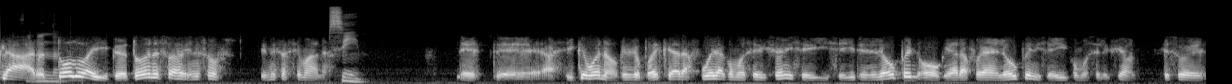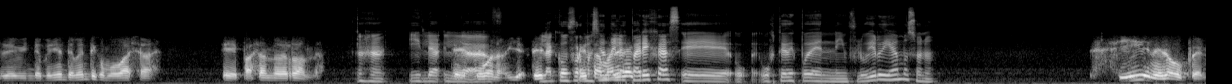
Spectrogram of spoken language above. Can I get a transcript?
Claro, todo ahí, pero todo en esos, en esos en esa semana. Sí. Este, así que bueno, que lo podés quedar afuera como selección y, seguir en el Open o quedar afuera en el Open y seguir como selección. Eso es independientemente como vayas eh, pasando de ronda. Ajá. ¿Y la, este, la, conformación de, las parejas, eh, ustedes pueden influir, digamos, o no? Sí, en el Open.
